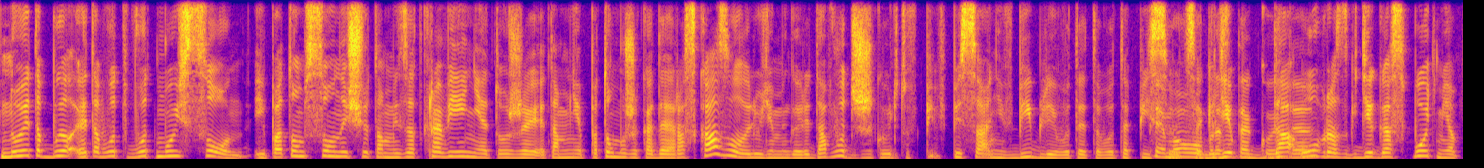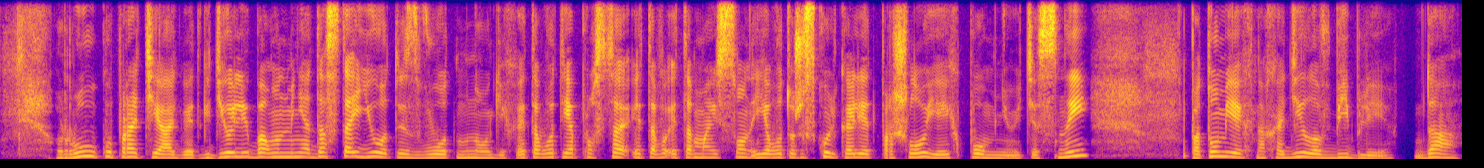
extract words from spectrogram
Но это был, это вот, вот мой сон. И потом сон еще там из Откровения тоже. Это мне потом уже, когда я рассказывала людям, я говорю, да вот же, говорит, в Писании, в Библии вот это вот описывается. образ где, такой, да, да? образ, где Господь меня руку протягивает, где либо Он меня достает из вод многих. Это вот я просто, это, это мои сон. Я вот уже сколько лет прошло, я их помню, эти сны. Потом я их находила в Библии. Да,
